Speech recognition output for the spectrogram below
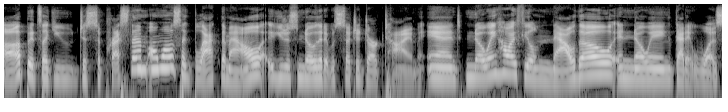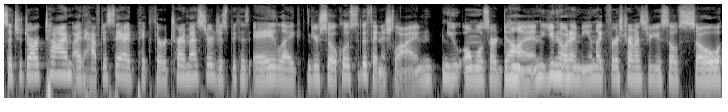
up. It's like you just suppress them almost, like black them out. You just know that it was such a dark time. And knowing how I feel now, though, and knowing that it was such a dark time, I'd have to say I'd pick third trimester just because A, like you're so close to the finish line. You almost are done. You know what I mean? Like first trimester, you still have so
